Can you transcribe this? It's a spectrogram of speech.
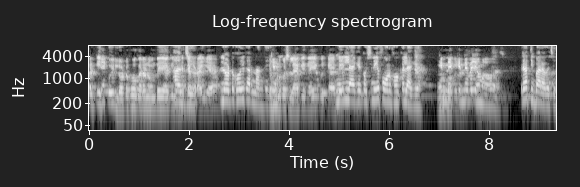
ਪਰ ਕੀ ਕੋਈ ਲੁੱਟ ਖੋ ਕਰਨ ਆਉਂਦੇ ਆ ਕਿ ਇਹ ਹਾਂਜੀ। ਝਗੜਾ ਹੀ ਹੈ ਲੁੱਟ ਖੋਹ ਕਰਨ ਆਂਦੇ ਤੇ ਹੁਣ ਕੁਝ ਲੈ ਕੇ ਗਏ ਆ ਕੋਈ ਕੈਸ਼? ਨਹੀਂ ਲੈ ਕੇ ਕੁਛ ਨਹੀਂ ਫੋਨ ਖੋ ਕੇ ਲੈ ਗਿਆ ਕਿੰਨੇ ਕਿੰਨੇ ਵਜੇ ਹਮਲਾ ਹੋਇਆ ਸੀ? ਰਾਤੀ 12 ਵਜੇ।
